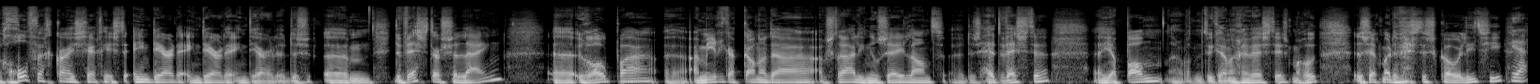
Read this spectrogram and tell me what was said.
golfweg kan je zeggen is de een derde, een derde, een derde. Dus um, de westerse lijn, Europa, Amerika, Canada, Australië, Nieuw-Zeeland, dus het Westen, Japan, wat natuurlijk helemaal geen Westen is, maar goed, dus zeg maar de Westerse coalitie, ja.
